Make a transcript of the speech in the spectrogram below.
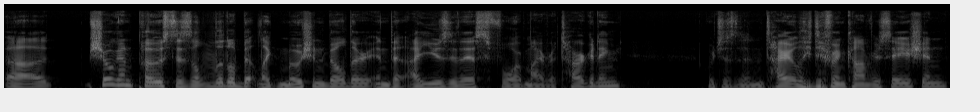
uh, Shogun Post is a little bit like Motion Builder in that I use this for my retargeting, which is an entirely different conversation.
